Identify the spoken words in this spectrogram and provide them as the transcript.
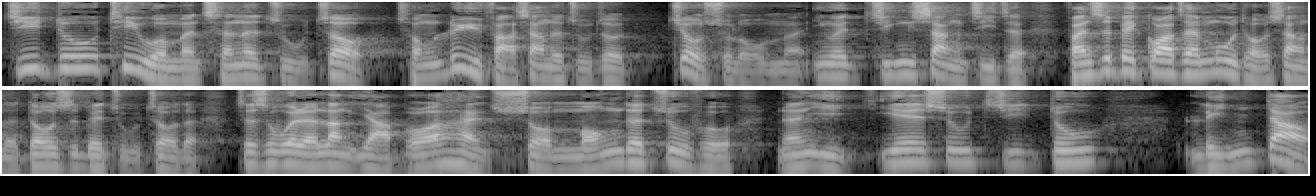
基督替我们成了诅咒，从律法上的诅咒救赎了我们，因为经上记着，凡是被挂在木头上的，都是被诅咒的。这是为了让亚伯拉罕所蒙的祝福，能以耶稣基督临到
